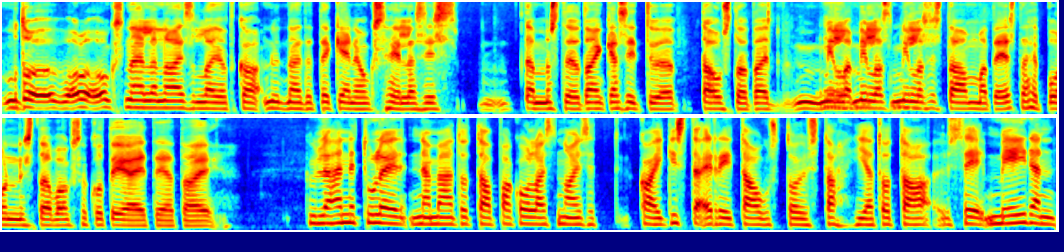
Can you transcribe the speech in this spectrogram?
Mutta mut onko näillä naisilla, jotka nyt näitä tekee, niin onko heillä siis tämmöistä jotain käsityötaustaa tai milla, millas, millaisista ammateista he ponnistaa, vai onko se kotiäitejä tai... Kyllähän ne tulee nämä tota, pakolaisnaiset kaikista eri taustoista. Ja tota, se meidän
